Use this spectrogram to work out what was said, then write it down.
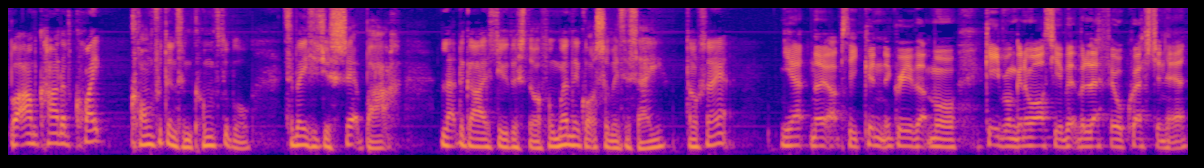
but I'm kind of quite confident and comfortable to basically just sit back, let the guys do the stuff, and when they've got something to say, they'll say it. Yeah, no, absolutely couldn't agree with that more. Kiva, I'm going to ask you a bit of a left field question here.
